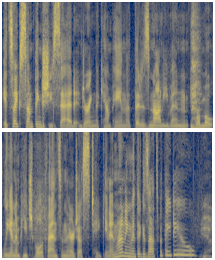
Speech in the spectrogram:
It's like something she said during the campaign that, that is not even remotely an impeachable offense, and they're just taking and running with it because that's what they do. Yeah.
